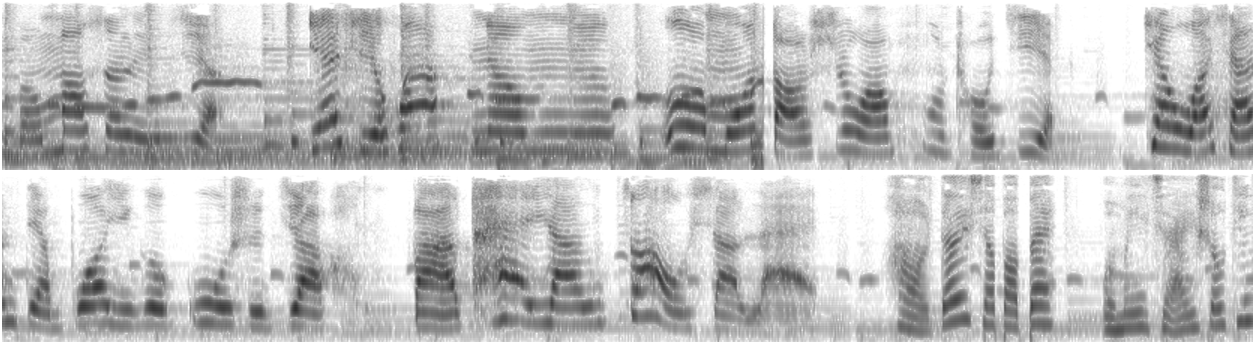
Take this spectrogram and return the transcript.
《萌猫森林记》，也喜欢《嗯恶魔导师王复仇记》。今天我想点播一个故事，叫《把太阳照下来》。好的，小宝贝，我们一起来收听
